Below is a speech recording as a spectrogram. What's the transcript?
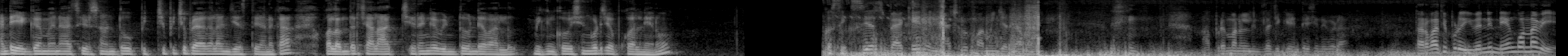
అంటే ఎగ్ అమైన్ యాసిడ్స్ అంటూ పిచ్చి పిచ్చి ప్రయోగాలను చేస్తే కనుక వాళ్ళందరూ చాలా ఆశ్చర్యంగా వింటూ ఉండేవాళ్ళు. మీకు ఇంకో విషయం కూడా చెప్పుకోవాలి నేను. ఒక సిక్స్ ఇయర్స్ బ్యాకే నేను న్యాచురల్ ఫార్మింగ్ చేద్దామని. అప్పుడే మనల్ని ఇంట్లో గెంటేసింది కూడా. తర్వాత ఇప్పుడు ఇవన్నీ నేను కొన్నవి.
